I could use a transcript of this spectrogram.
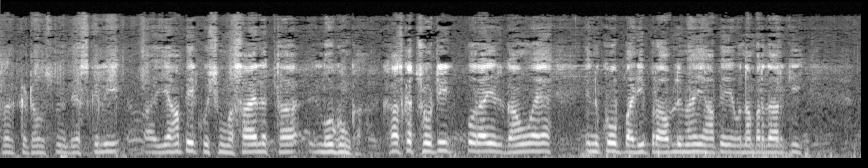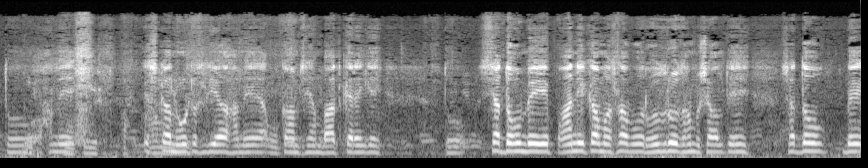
سرکٹ ہاؤس میں بیسکلی یہاں پہ کچھ مسائل تھا لوگوں کا، خاص کر چھوٹی پورا یہ گاؤں ہے، ان کو بڑی پرابلم ہے یہاں پہ نمبردار کی، تو ہمیں اس کا نوٹس لیا، ہمیں مقام سے ہم بات کریں گے۔ تو سدوں میں یہ پانی کا مسئلہ وہ روز روز ہم اچھالتے ہیں۔ سدوں میں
